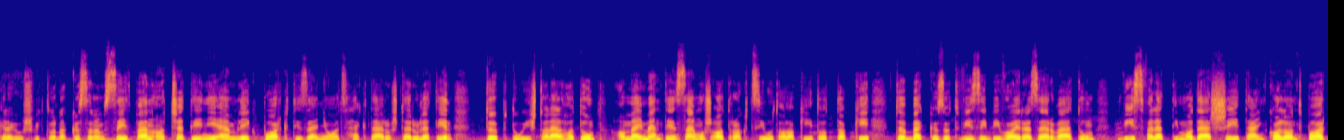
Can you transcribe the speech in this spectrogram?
Gregus Viktornak köszönöm szépen. A Csetényi Emlékpark 18 hektáros területén több tó is található, amely mentén számos attrakciót alakítottak ki, többek között vízi bivajrezervátum, vízfeletti madársétány, kalandpark,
